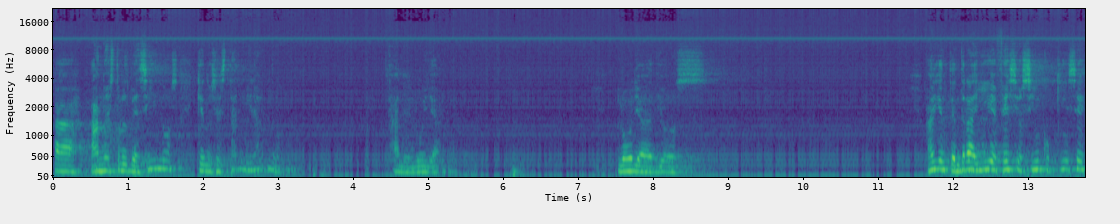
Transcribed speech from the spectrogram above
a, a nuestros vecinos que nos están mirando. Aleluya. Gloria a Dios. ¿Alguien tendrá ahí Efesios 5:15?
